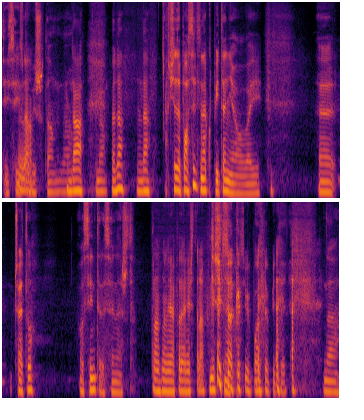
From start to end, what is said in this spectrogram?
ti se izgubiš u tome. Da. Da, da. pa da, da. Hoće da postavite neko pitanje ovaj, e, četu? Vas interesuje nešto? Trenutno mi ne pada ništa napad. Ništa ne. Sad kad si mi postavio pitanje. Da.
